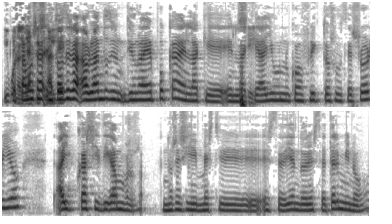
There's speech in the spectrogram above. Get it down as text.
Y bueno, Estamos entonces hablando de, de, una época en la que en la que hay un conflicto sucesorio, hay casi, digamos, no sé si me estoy excediendo en este término,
